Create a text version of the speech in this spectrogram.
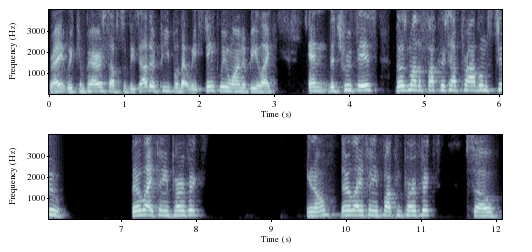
right? We compare ourselves to these other people that we think we want to be like. And the truth is, those motherfuckers have problems too. Their life ain't perfect. You know, their life ain't fucking perfect. So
